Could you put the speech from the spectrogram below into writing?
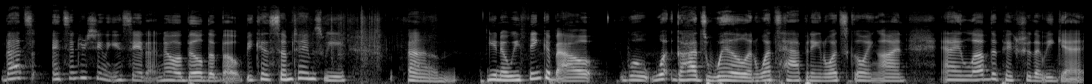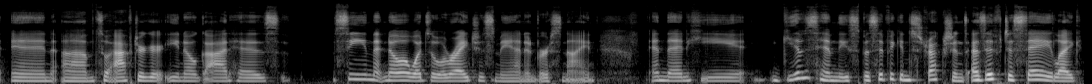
That's it's interesting that you say that. Noah build the boat because sometimes we um you know, we think about well what God's will and what's happening and what's going on. And I love the picture that we get in um so after you know God has seen that Noah was a righteous man in verse 9 and then he gives him these specific instructions as if to say like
